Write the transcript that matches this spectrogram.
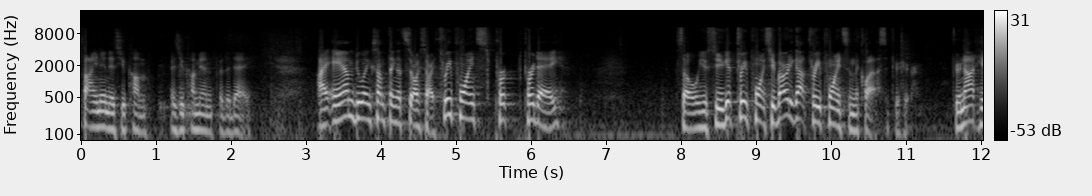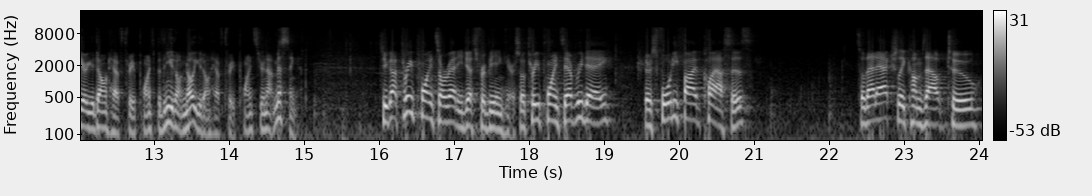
sign in as you come as you come in for the day. I am doing something that's oh, sorry, three points per, per day. So you, so you get three points. You've already got three points in the class if you're here. If you're not here, you don't have three points, but then you don't know you don't have three points. You're not missing it. So you got three points already just for being here. So three points every day. There's 45 classes. So that actually comes out to,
